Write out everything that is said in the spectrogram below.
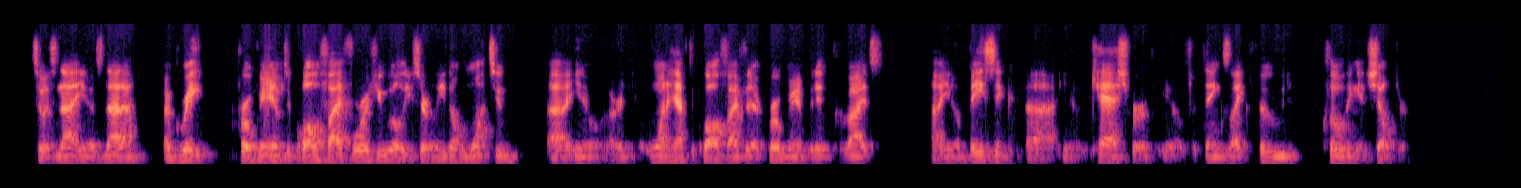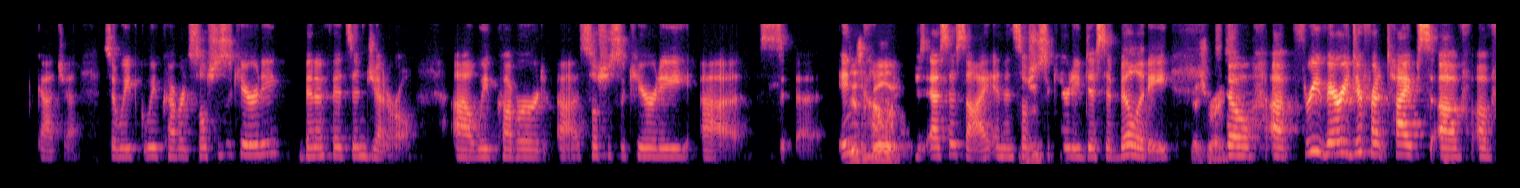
So it's not you know it's not a, a great program to qualify for, if you will. You certainly don't want to uh, you know, or want to have to qualify for that program, but it provides uh, you know, basic, uh, you know, cash for, you know, for things like food, clothing, and shelter. Gotcha. So we've, we've covered Social Security benefits in general. Uh, we've covered uh, Social Security uh, uh, income, disability. which is SSI, and then Social mm-hmm. Security disability. That's right. So three very different types of, of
